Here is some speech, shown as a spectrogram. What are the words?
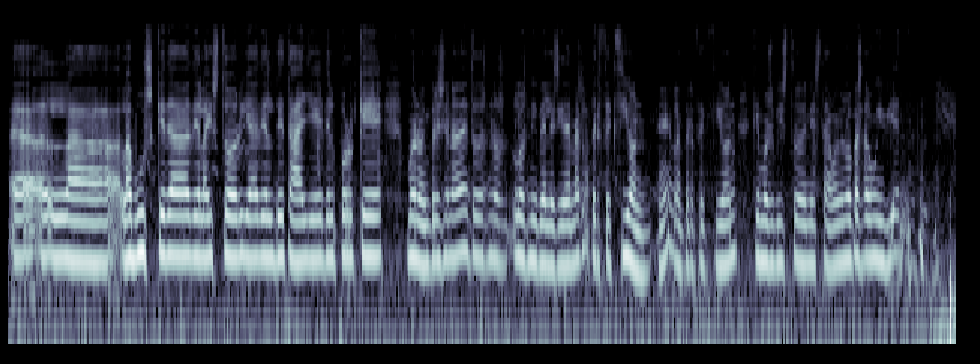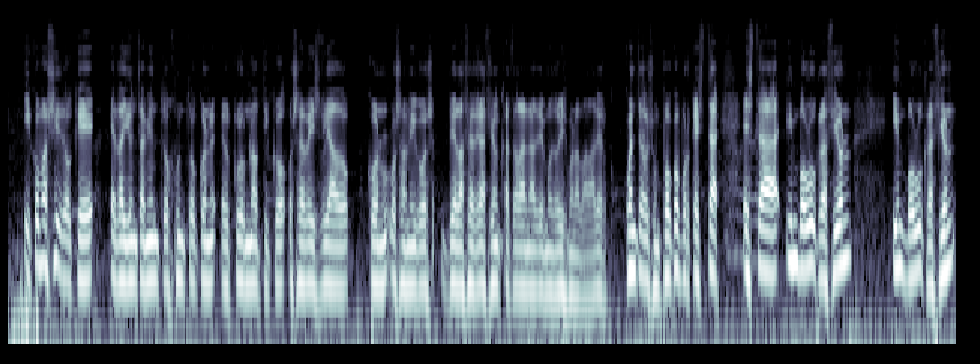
la, la, búsqueda de la historia, del detalle, del porqué, bueno, impresionada en todos los niveles y además la perfección, ¿eh? la perfección que hemos visto en esta, me lo he pasado muy bien. ¿Y cómo ha sido que el ayuntamiento junto con el Club Náutico os habéis liado con los amigos de la Federación Catalana de Modelismo Naval? A ver, cuéntanos un poco porque esta, esta involucración, involucración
